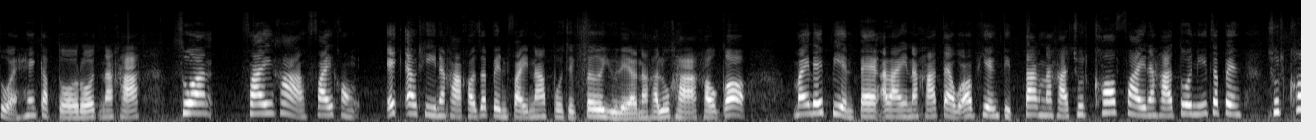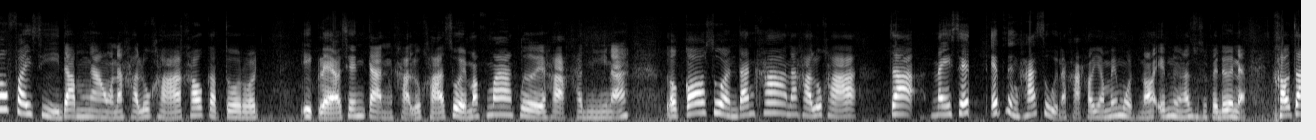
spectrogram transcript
สวยให้กับตัวรถนะคะ ส่วนไฟค่ะไฟของ XLT นะคะเขาจะเป็นไฟหน้าโปรเจคเตอร์อยู่แล้วนะคะ ลูกค้าเขาก็ไม่ได้เปลี่ยนแปลงอะไรนะคะ แต่ว่าเพียงติดตั้งนะคะ ชุดครอบไฟนะคะ ตัวนี้จะเป็นชุดครอบไฟสีดำเงานะคะ ลูกค้าเข้ากับตัวรถ อีกแล้วเช่นกันค่ะลูกค้าสวยมากๆเลยค่ะคันนี้นะ แล้วก็ส่วนด้านข้างนะคะ ลูกค้าจะในเซ็ต F150 นะคะเขายังไม่หมดเนาะ F150 Spider เนี่ยเขาจะ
